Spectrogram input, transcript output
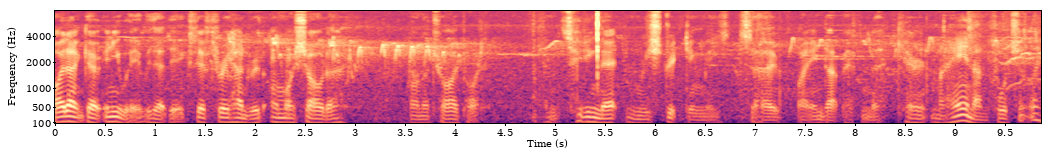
I don't go anywhere without the XF300 on my shoulder on a tripod. And it's hitting that and restricting me so I end up having to carry it in my hand unfortunately.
